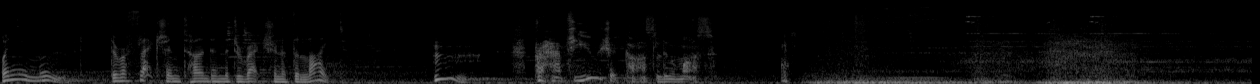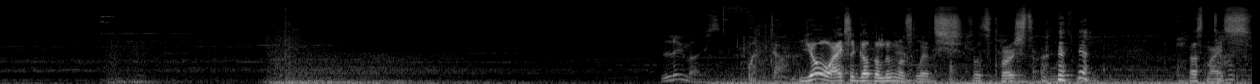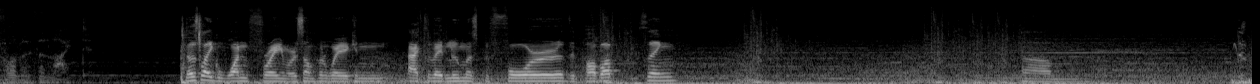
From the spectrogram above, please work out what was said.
When you moved, the reflection turned in the direction of the light. Hmm. Perhaps you should cast Lumos. Lumos. Well done. Yo, I actually got the Lumos glitch. That's the first. Towards me. It That's nice. follow the light. There's like one frame or something where you can activate Lumos before the pop-up thing. Um, Look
